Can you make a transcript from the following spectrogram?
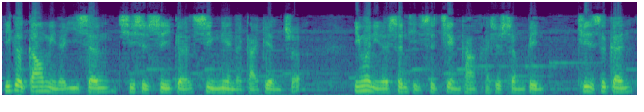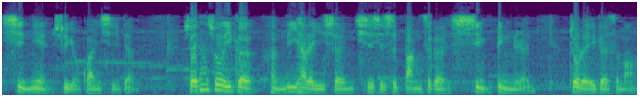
一个高明的医生其实是一个信念的改变者，因为你的身体是健康还是生病，其实是跟信念是有关系的。所以他说，一个很厉害的医生其实是帮这个性病人。做了一个什么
